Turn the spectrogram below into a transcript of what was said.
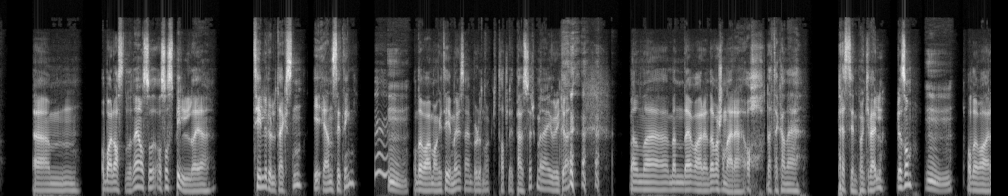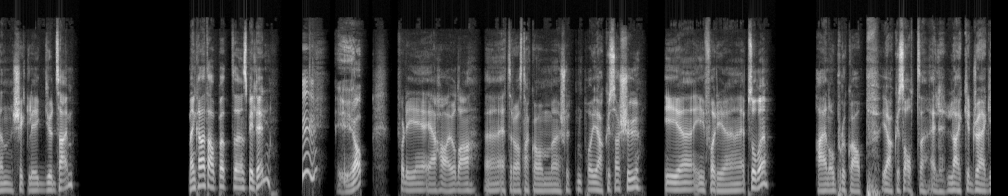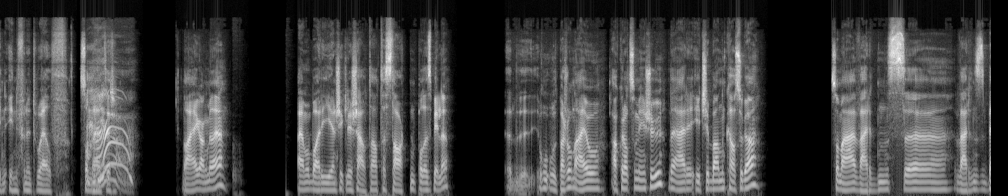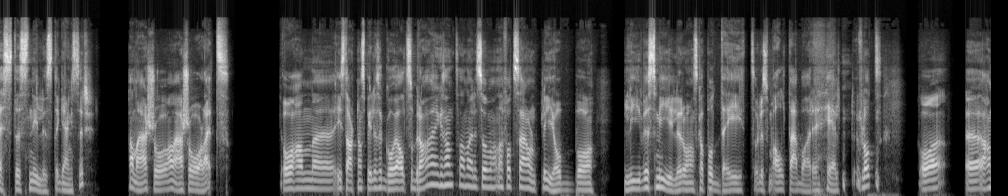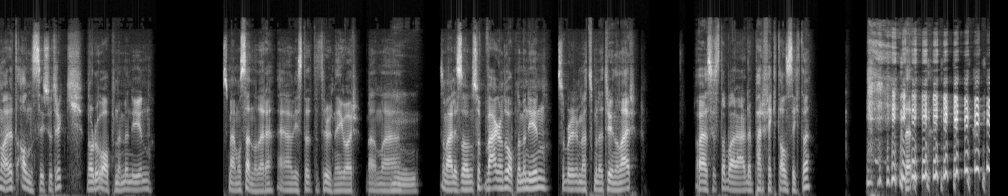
Um, og bare laste det ned, og så, og så spille til rulleteksten i én sitting. Mm. Og det var mange timer, så jeg burde nok tatt litt pauser, men jeg gjorde ikke det. men uh, men det, var, det var sånn derre åh, dette kan jeg presse inn på en kveld, liksom. Mm. Og det var en skikkelig good time. Men kan jeg ta opp et uh, spill til? Ja. Fordi jeg har jo da, eh, etter å ha snakka om eh, slutten på Yakuza 7 i, eh, i forrige episode, har jeg nå plukka opp Yakuza 8, eller Like a Dragon Infinite Wealth, som det heter. Ah. Nå er jeg i gang med det. Og jeg må bare gi en skikkelig shout-out til starten på det spillet. hovedpersonen er jo akkurat som i 7, det er Ichiban Kasuga, som er verdens, uh, verdens beste, snilleste gangster. Han er så han er så ålreit. Og han, eh, i starten av spillet så går jo alt så bra, ikke sant. Han, er liksom, han har fått seg ordentlig jobb, og livet smiler, og han skal på date, og liksom alt er bare helt flott. Og uh, han har et ansiktsuttrykk når du åpner menyen, som jeg må sende dere. Jeg viste vist det til Trune i går, men uh, Mm. som er liksom, så Hver gang du åpner menyen, så blir du møtt med det trynet der. Og jeg syns det bare er det perfekte ansiktet. Det,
